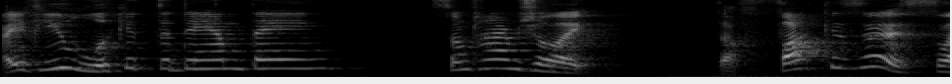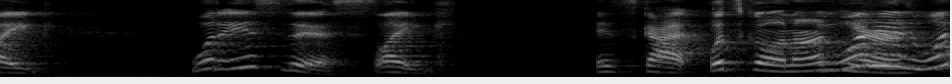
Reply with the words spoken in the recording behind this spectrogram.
if you look at the damn thing. Sometimes you're like, the fuck is this? Like, what is this? Like, it's got What's going on what here? is what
